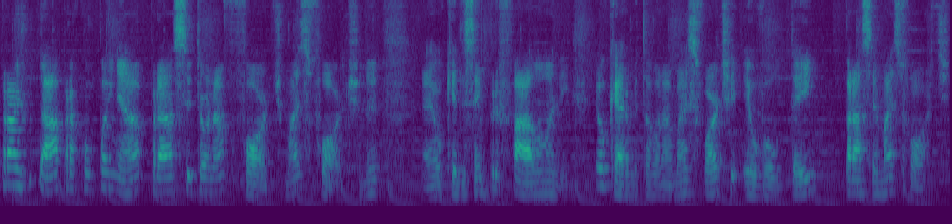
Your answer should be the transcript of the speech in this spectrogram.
para ajudar, para acompanhar, para se tornar forte, mais forte, né? É o que eles sempre falam ali. Eu quero me tornar mais forte, eu voltei para ser mais forte.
